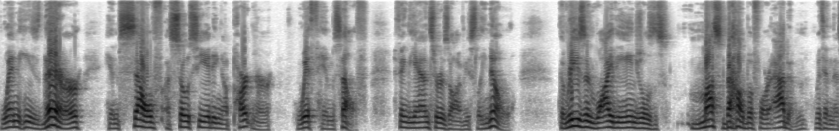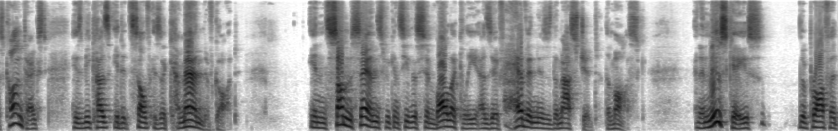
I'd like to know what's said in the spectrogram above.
when he's there, himself associating a partner with himself? I think the answer is obviously no. The reason why the angels must bow before Adam within this context is because it itself is a command of God. In some sense, we can see this symbolically as if heaven is the masjid, the mosque. And in this case, the prophet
